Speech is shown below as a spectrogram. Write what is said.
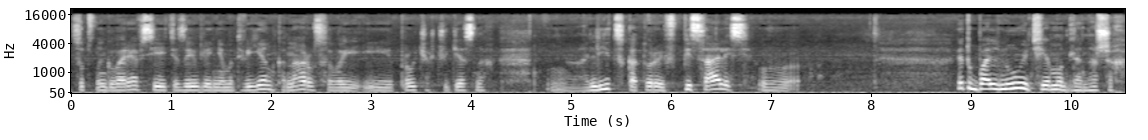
собственно говоря, все эти заявления Матвиенко, Нарусовой и прочих чудесных лиц, которые вписались в эту больную тему для наших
